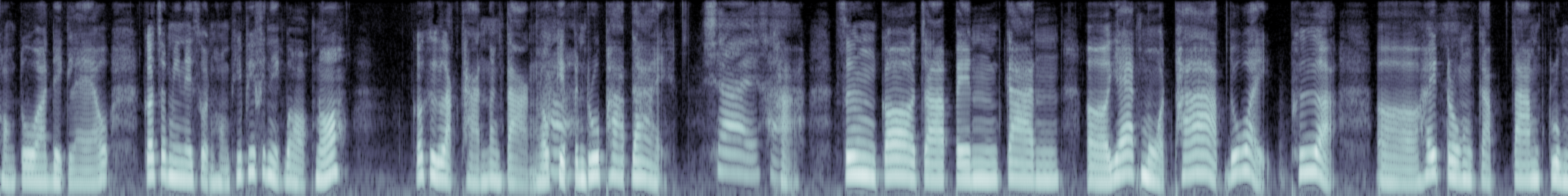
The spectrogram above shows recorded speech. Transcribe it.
ของตัวเด็กแล้ว ก็จะมีในส่วนของที่พี่ฟินิกบอกเนาะก็คือหลักฐานต่างๆ เราค่ะเก็บเป็นรูปภาพได้ ใช่ค่ะค่ะซึ่งก็จะเป็นการเอ่อแยกหมวดภาพด้วยเพื่อเออให้ตรงกับตามกลุ่ม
